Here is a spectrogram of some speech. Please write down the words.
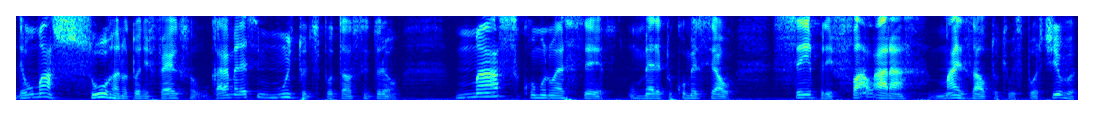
Deu uma surra no Tony Ferguson. O cara merece muito disputar o cinturão. Mas, como no UFC o mérito comercial sempre falará mais alto que o esportivo,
